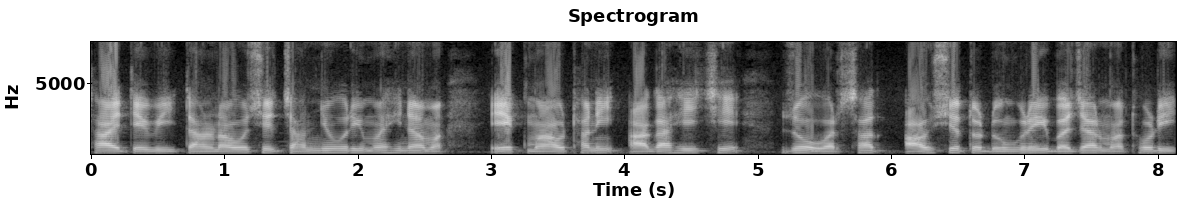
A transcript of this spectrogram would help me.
થાય તેવી ધારણાઓ છે. જાન્યુઆરી મહિનામાં એક માવઠાની આગાહી છે. જો વરસાદ આવશે તો ડુંગળી બજારમાં થોડી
